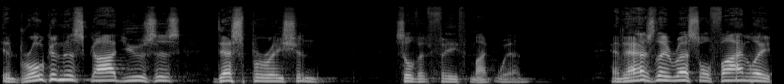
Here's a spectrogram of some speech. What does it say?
in brokenness, God uses desperation so that faith might win. And as they wrestle, finally,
